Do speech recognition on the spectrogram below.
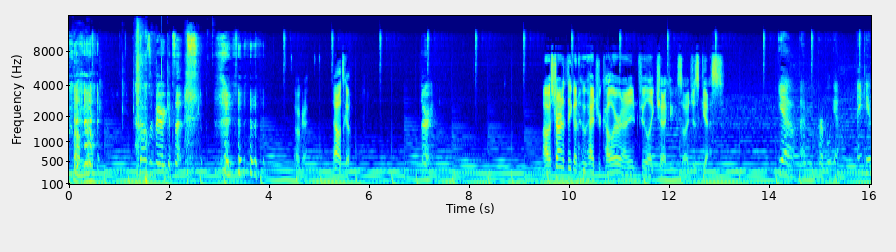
Oh no. That was a very good sentence. Okay. Now let's go. Alright. I was trying to think on who had your color, and I didn't feel like checking, so I just guessed. Yeah, I'm purple again. Thank you.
